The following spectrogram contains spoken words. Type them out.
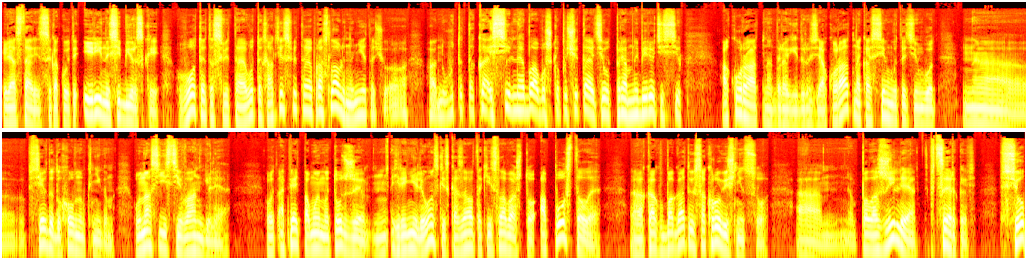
или от старицы какой-то Ирины Сибирской. Вот это святая, вот так, а где святая прославлена? Нет, а что? А, а, ну вот это такая сильная бабушка, почитайте, вот прям наберете сил аккуратно, дорогие друзья, аккуратно ко всем вот этим вот э, псевдодуховным книгам. У нас есть Евангелие, вот опять, по-моему, тот же Ириней Леонский сказал такие слова, что апостолы, э, как в богатую сокровищницу, э, положили в церковь все,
